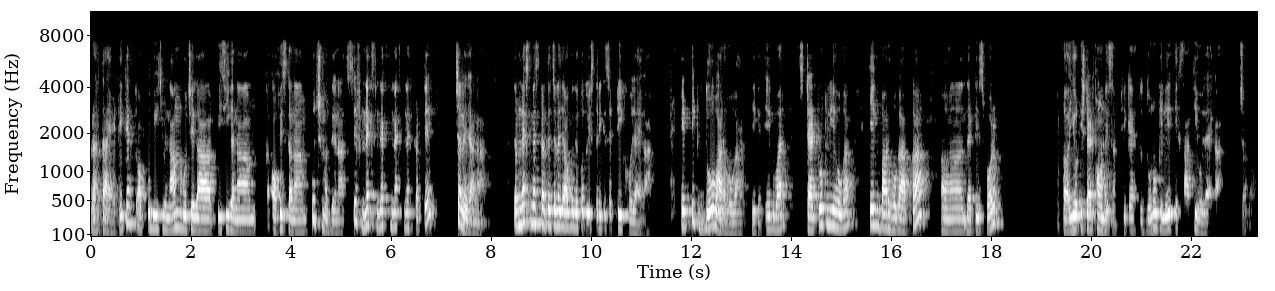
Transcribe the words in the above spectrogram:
रहता है, ठीक है? तो आपको बीच में नाम पूछेगा पीसी का नाम ऑफ़िस का नाम, कुछ मत देना, सिर्फ़ नेक्स्ट नेक्स्ट नेक्स्ट नेक्स्ट करते चले जाना। जब नेक्स्ट नेक्स्ट करते चले जाओगे, देखो तो इस तरीके से टिक हो जाएगा। ये टिक दो बार होगा, ठीक है? एक बार स्टेट्रो के लिए होगा, एक बार होगा आपका that is for your STAAD foundation ठीक है? तो दोनों के लिए एक साथ ही हो जाएगा। चलो।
